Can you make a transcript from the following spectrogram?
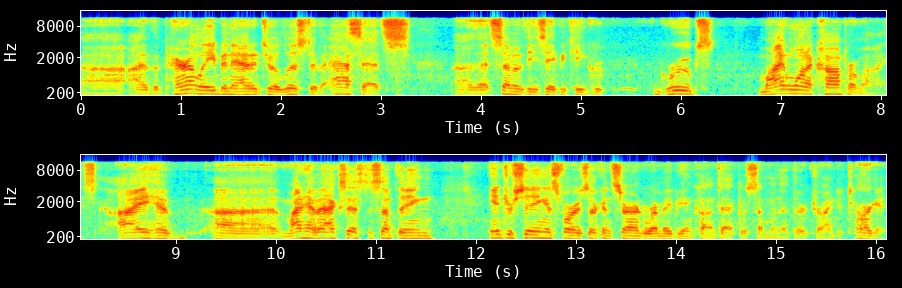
Uh, I've apparently been added to a list of assets uh, that some of these APT gr groups might want to compromise. I have uh, might have access to something interesting as far as they're concerned, or I may be in contact with someone that they're trying to target.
